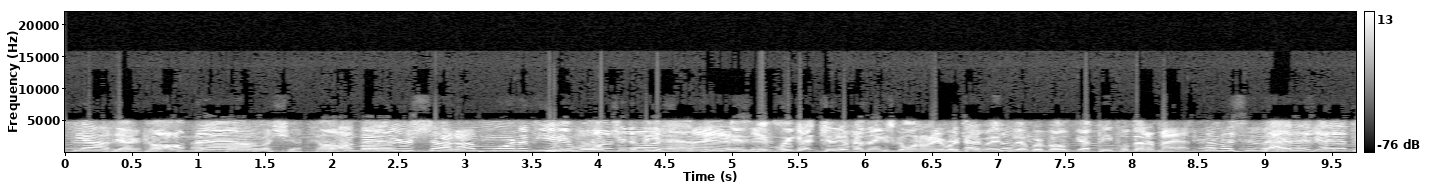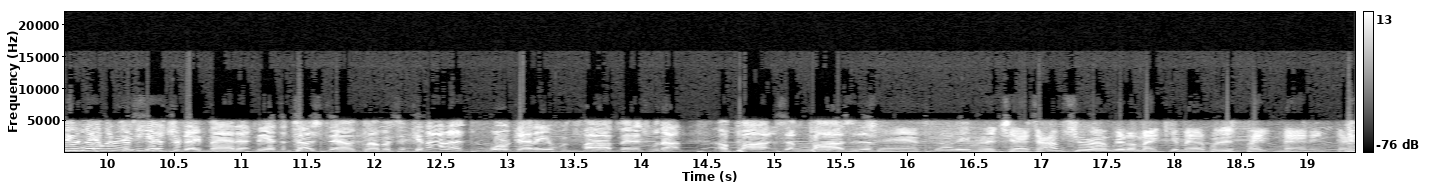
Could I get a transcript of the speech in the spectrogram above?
help you out Yeah, here. calm down. I promise you. Calm I'm down. on your side. I'm one of you. we want you to be happy, and masses. you, we got two different things going on here. We're telling you Absolutely. that we're both got people that are mad. Now, listen, listen, had, I had people no coming to me yesterday mad at me at the touchdown club. I said, "Can I work out of here with five minutes without a pot? something Not even positive?" a chance. Not even a chance. I'm sure I'm going to make you mad with this Peyton Manning thing.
